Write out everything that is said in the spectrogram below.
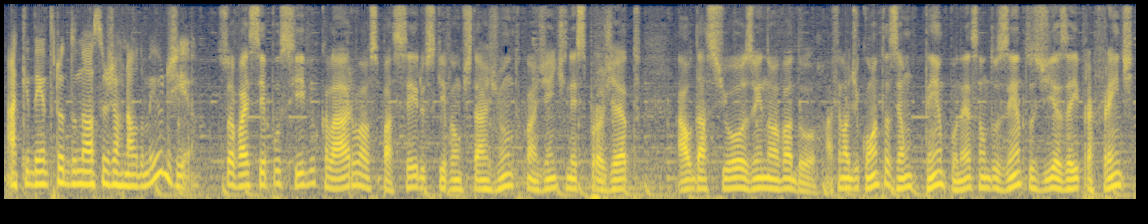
aqui dentro do nosso Jornal do Meio Dia. Só vai ser possível, claro, aos parceiros que vão estar junto com a gente nesse projeto audacioso e inovador. Afinal de contas, é um tempo, né? São 200 dias aí para frente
